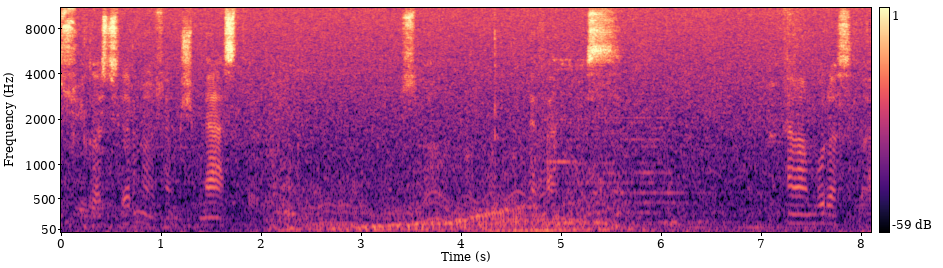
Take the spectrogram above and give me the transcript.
Suikastçıları mı özlemiş? Master. Efendimiz. Hemen burası da.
